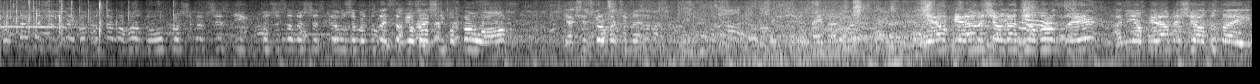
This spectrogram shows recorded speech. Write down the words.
Postawmy się tutaj wokół samochodu. Prosimy wszystkich, którzy są jeszcze z tyłu, żeby tutaj sobie weszli wokoło. Jak się zgromadzimy... Nie opieramy się o radiowozy, ani opieramy się o tutaj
